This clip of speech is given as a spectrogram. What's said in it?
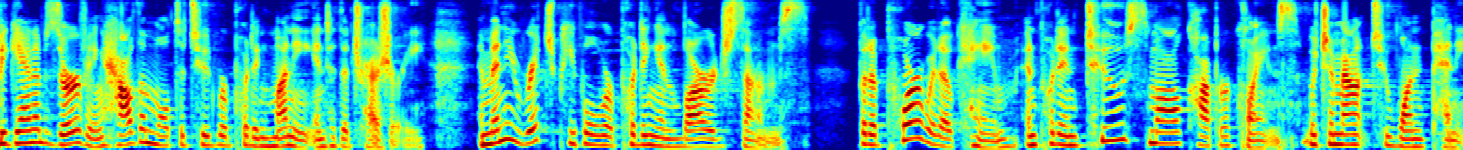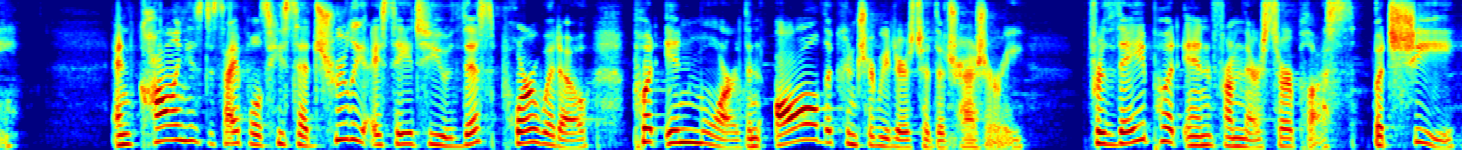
began observing how the multitude were putting money into the treasury. And many rich people were putting in large sums. But a poor widow came and put in two small copper coins, which amount to one penny. And calling his disciples, he said, Truly I say to you, this poor widow put in more than all the contributors to the treasury. For they put in from their surplus, but she,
